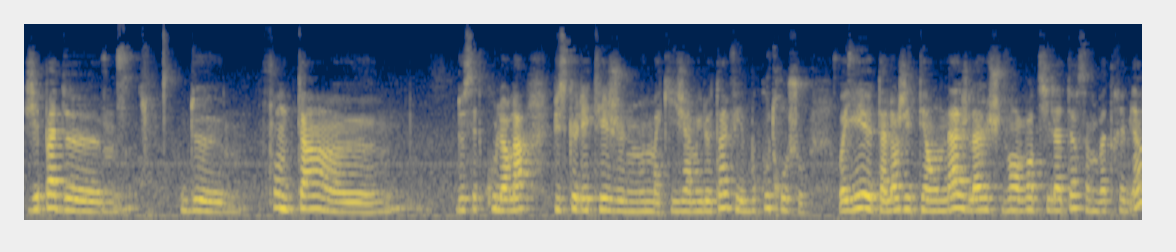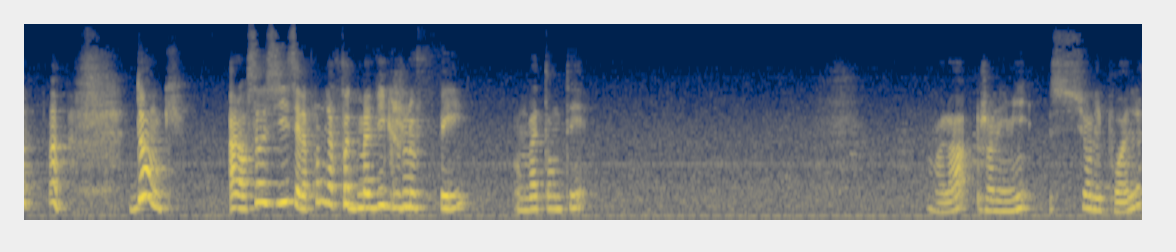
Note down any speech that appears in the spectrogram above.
J'ai pas de... fond de teint... Euh, de cette couleur là puisque l'été je ne me maquille jamais le teint il fait beaucoup trop chaud. Voyez tout à l'heure j'étais en nage là je suis devant un ventilateur ça me va très bien. Donc alors ça aussi c'est la première fois de ma vie que je le fais. On va tenter. Voilà j'en ai mis sur les poils.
